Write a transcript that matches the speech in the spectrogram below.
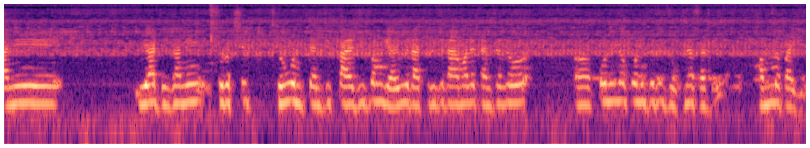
आणि या ठिकाणी सुरक्षित ठेवून त्यांची काळजी पण घ्यावी. रात्रीच्या टायमाला त्यांच्याजवळ कोणी ना कोणीतरी झोपण्यासाठी थांबलं पाहिजे.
